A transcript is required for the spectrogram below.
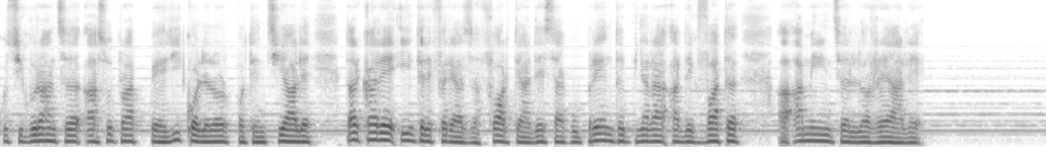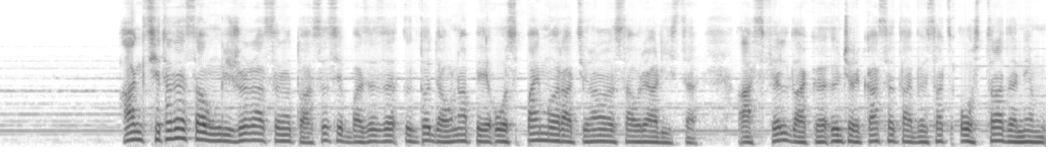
cu siguranță asupra pericolelor potențiale, dar care interferează foarte adesea cu preîntâmpinarea adecvată a amenințărilor reale. Anxietatea sau îngrijorarea sănătoasă se bazează întotdeauna pe o spaimă rațională sau realistă. Astfel, dacă încercați să traversați o stradă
